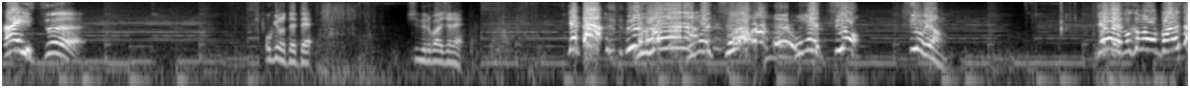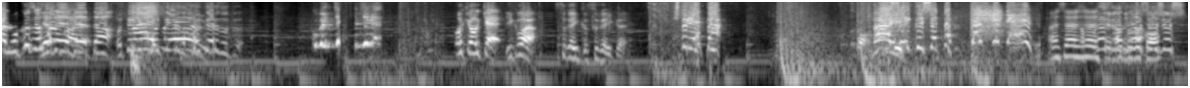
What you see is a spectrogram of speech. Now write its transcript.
ナイス。起きろ手手死んでる場合じゃねやった！えお前強っ！お前強っ！強いやん！やばい僕もバウンサー63やったやったやあった。お手でこい。つやるぞこいつやるぞ。こめっちゃめっちゃオッケーオッケー行くわすぐ行くすぐ行く一人やったナイスシェイクしちゃった助けてよしよしよしよしよしよし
